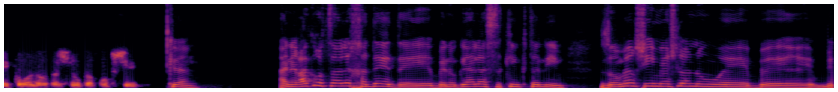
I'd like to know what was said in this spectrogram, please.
עקרונות השוק החופשי. כן. אני רק רוצה לחדד אה, בנוגע לעסקים קטנים. זה אומר שאם יש לנו אה, ב, ב,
